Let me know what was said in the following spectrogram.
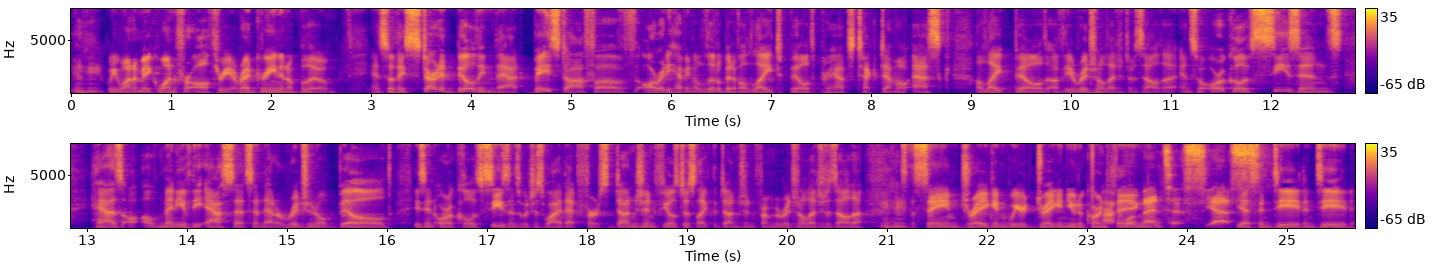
Mm-hmm. We want to make one for all three a red, green, and a blue. And so they started building that based off of already having a little bit of a light build, perhaps tech demo esque, a light build of the original Legend of Zelda. And so Oracle of Seasons has a- a- many of the assets, and that original build is in Oracle of Seasons, which is why that first dungeon feels just like the dungeon from the original Legend of Zelda. Mm-hmm. It's the same dragon, weird dragon unicorn thing. Aquamentus, yes. Yes, indeed, indeed.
